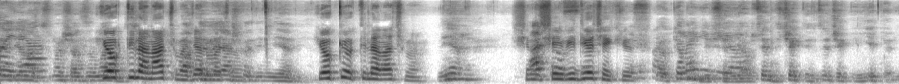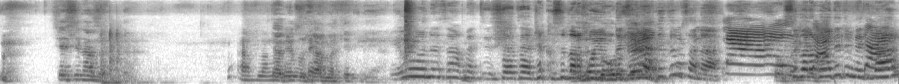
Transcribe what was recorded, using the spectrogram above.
televizyon açma şansın var Yok? Dilan açma canım ben açma. yaşta. Yok yok Dilan açma. Niye? Şimdi şey video çekiyoruz. Ya tamam bir şey ya. Sen de çektin, sen çektin yeter ya. Sesini azalt da. Ablamı Ya dur göster. zahmet etme ya. Yo ne zahmet. Zaten kısırları Kızım, doğru söyle. kızım sana. Kısırları koy dedim ya lan.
